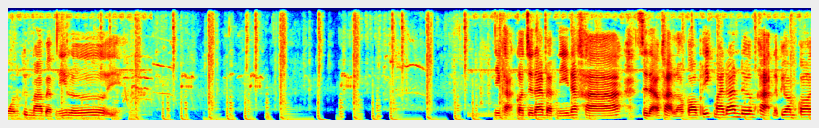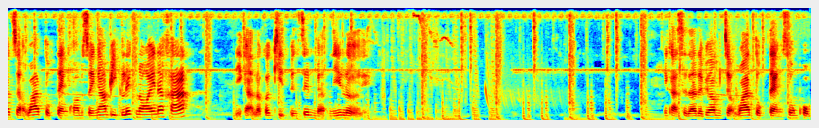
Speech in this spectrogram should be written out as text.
ม้วนขึ้นมาแบบนี้เลยนี่ค่ะก็จะได้แบบนี้นะคะ เสร็จแล้วค่ะเราก็พลิกมาด้านเดิมค่ะ แล้วพี่อ้อมก็จะวาดตกแต่งความสวยงามอีกเล็กน้อยนะคะ นี่ค่ะแล้วก็ขีดเป็นเส้นแบบนี้เลยนี่ค่ะเสร็จแล้วเดี๋ยวพี่อ้อมจะวาดตกแต่งทรงผม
